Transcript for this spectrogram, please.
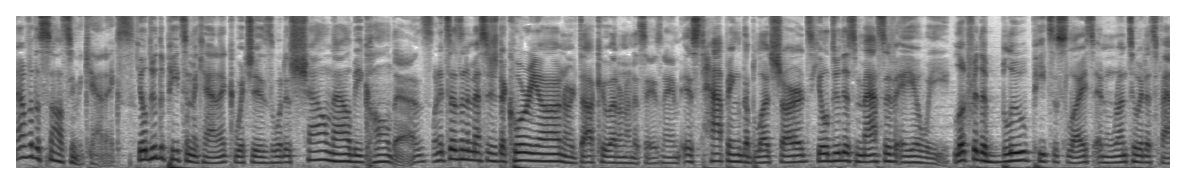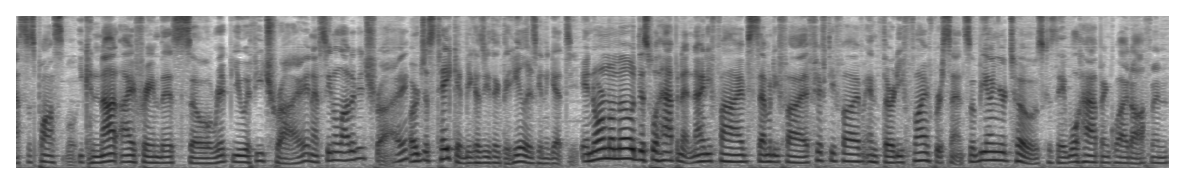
Now for the saucy mechanics. He'll do the pizza mechanic, which is what it shall now be called as. When it says in a message Dakurion, or Daku, I don't know how to say his name, is tapping the blood shards, he'll do this massive AoE. Look for the blue pizza slice and run to it as fast as possible. You cannot iframe this, so rip you if you try, and I've seen a lot of you try, or just take it because you think the healer is going to get to you. In normal mode, this will happen at 95, 75, 55, and 35%, so be on your toes because they will happen quite often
